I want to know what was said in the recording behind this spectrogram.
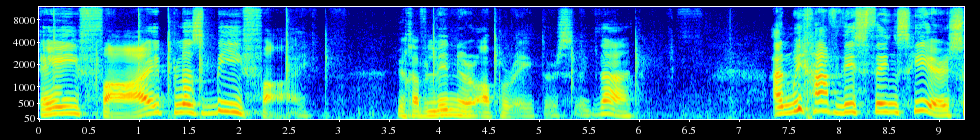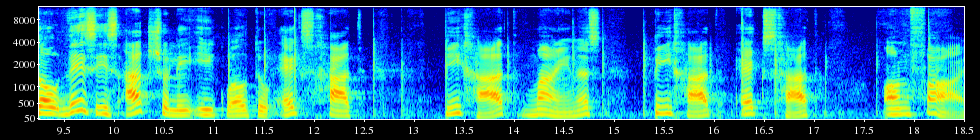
A phi plus B phi. You have linear operators like that. And we have these things here. So this is actually equal to x hat p hat minus p hat x hat on phi.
